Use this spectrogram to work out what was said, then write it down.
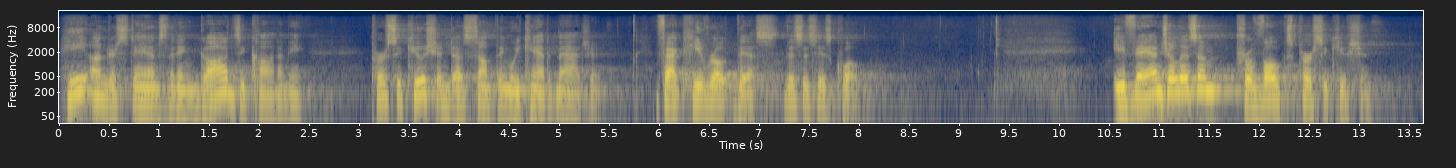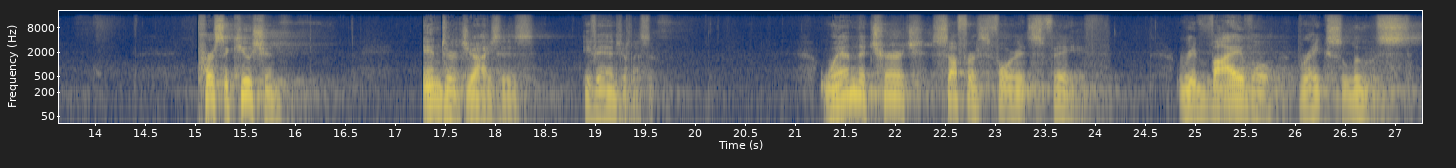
He understands that in God's economy, persecution does something we can't imagine. In fact, he wrote this this is his quote Evangelism provokes persecution, persecution energizes evangelism. When the church suffers for its faith, revival breaks loose.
